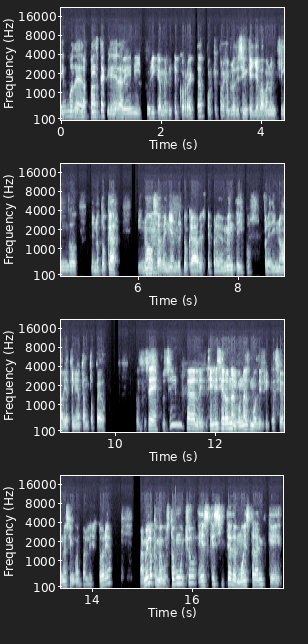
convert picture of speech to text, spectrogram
tipo de la artista que no era. fue históricamente correcta, porque, por ejemplo, dicen que llevaban un chingo de no tocar, y no, o Ujú. sea, venían de tocar este, previamente, y pues Freddy no había tenido tanto pedo. Entonces, Sí. pues sí, o sea, le- sí le hicieron algunas modificaciones en cuanto a la historia. A mí lo que me gustó mucho es que sí te demuestran que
